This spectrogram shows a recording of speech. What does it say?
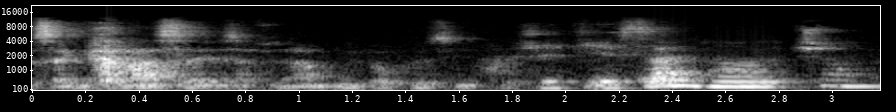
ça grinçait, ça faisait un bruit pas possible. Vous étiez seul dans votre chambre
